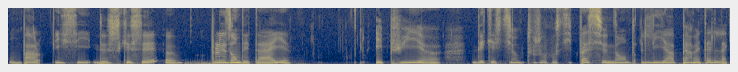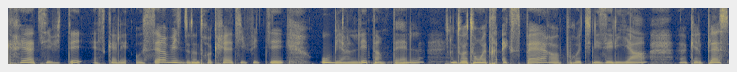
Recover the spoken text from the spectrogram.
On parle ici de ce que c'est, euh, plus en détail. Et puis, euh, des questions toujours aussi passionnantes. L'IA permet-elle la créativité? Est-ce qu'elle est au service de notre créativité ou bien l'éteint-elle Doit-on être expert pour utiliser l'IA euh, Quelle place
